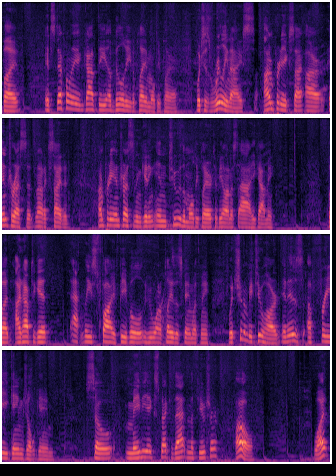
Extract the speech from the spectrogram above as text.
but it's definitely got the ability to play multiplayer which is really nice. I'm pretty excited, uh, interested, not excited. I'm pretty interested in getting into the multiplayer, to be honest. Ah, he got me. But I'd have to get at least five people who want to play this game with me, which shouldn't be too hard. It is a free Game Jolt game. So maybe expect that in the future. Oh. What?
